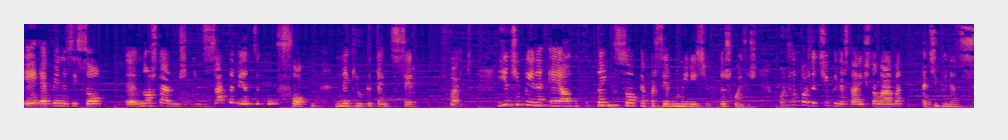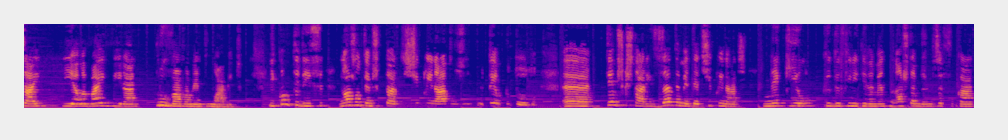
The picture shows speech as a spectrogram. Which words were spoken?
é apenas e só uh, nós estarmos exatamente com foco naquilo que tem de ser feito. E a disciplina é algo que tem que só que aparecer no início das coisas. Porque depois da disciplina estar instalada, a disciplina sai e ela vai virar provavelmente um hábito. E como te disse, nós não temos que estar disciplinados o, o tempo todo. Uh, temos que estar exatamente disciplinados naquilo que definitivamente nós estamos a focar,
